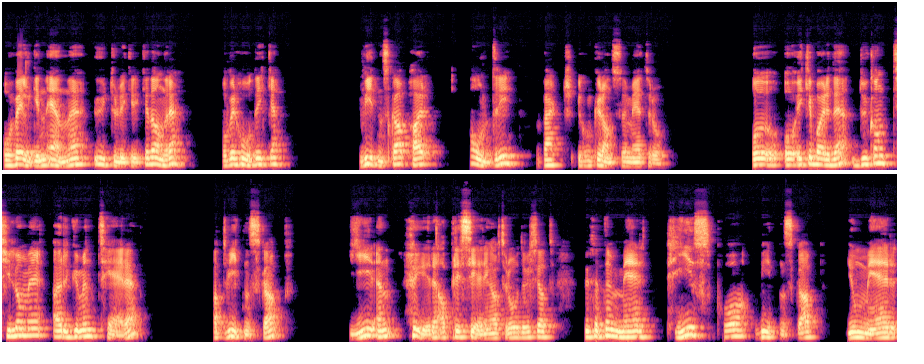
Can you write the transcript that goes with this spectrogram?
Å velge den ene utelukker ikke det andre. Overhodet ikke. Vitenskap har aldri vært i konkurranse med tro. Og, og, ikke bare det, du kan til og med argumentere at vitenskap gir en høyere appresiering av tro. Dvs. Si at du setter mer pris på vitenskap jo mer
